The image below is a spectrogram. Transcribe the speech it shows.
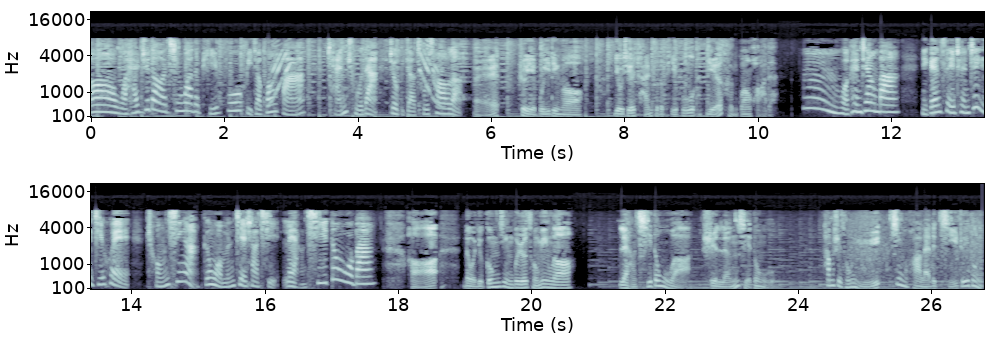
哦，我还知道青蛙的皮肤比较光滑，蟾蜍的就比较粗糙了。哎，这也不一定哦，有些蟾蜍的皮肤也很光滑的。嗯，我看这样吧，你干脆趁这个机会重新啊跟我们介绍起两栖动物吧。好，那我就恭敬不如从命喽。两栖动物啊是冷血动物，它们是从鱼进化来的脊椎动物。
